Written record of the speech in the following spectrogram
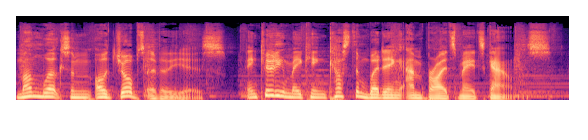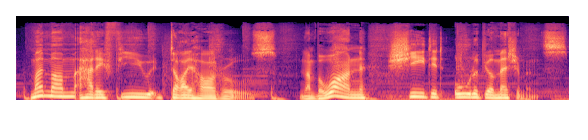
Mum worked some odd jobs over the years, including making custom wedding and bridesmaids' gowns. My mum had a few die-hard rules. Number one, she did all of your measurements.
